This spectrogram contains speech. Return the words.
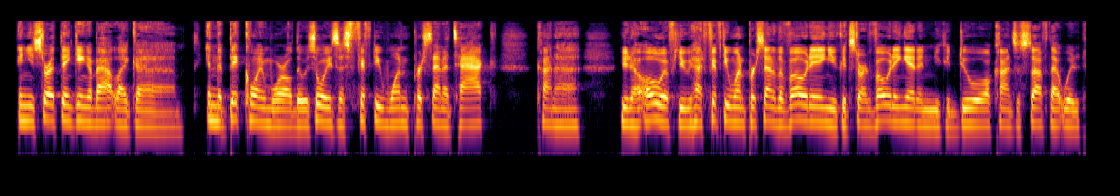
And you start thinking about like uh, in the Bitcoin world, there was always this 51% attack kind of, you know, oh, if you had 51% of the voting, you could start voting it and you could do all kinds of stuff that would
